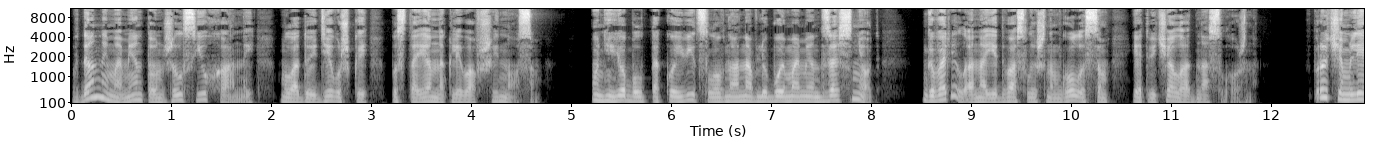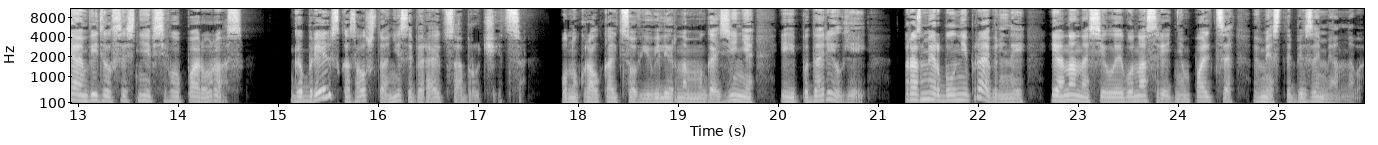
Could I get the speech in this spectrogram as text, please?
В данный момент он жил с Юханной, молодой девушкой, постоянно клевавшей носом. У нее был такой вид, словно она в любой момент заснет. Говорила она едва слышным голосом и отвечала односложно. Впрочем, Лиам виделся с ней всего пару раз. Габриэль сказал, что они собираются обручиться. Он украл кольцо в ювелирном магазине и подарил ей. Размер был неправильный, и она носила его на среднем пальце вместо безымянного.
